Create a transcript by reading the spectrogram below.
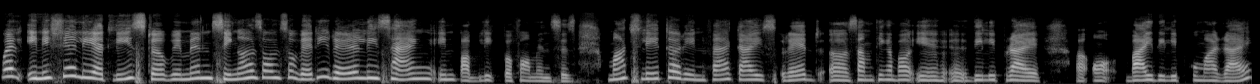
Well, initially, at least, uh, women singers also very rarely sang in public performances. Much later, in fact, I read uh, something about uh, Dilip Rai uh, by Dilip Kumar Rai,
